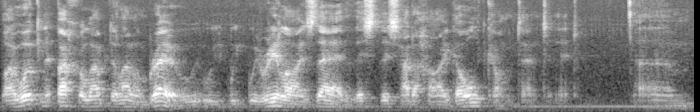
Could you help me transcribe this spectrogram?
by working at Bajo del Alumbrera, we, we, we realised there that this this had a high gold content in it. Um,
